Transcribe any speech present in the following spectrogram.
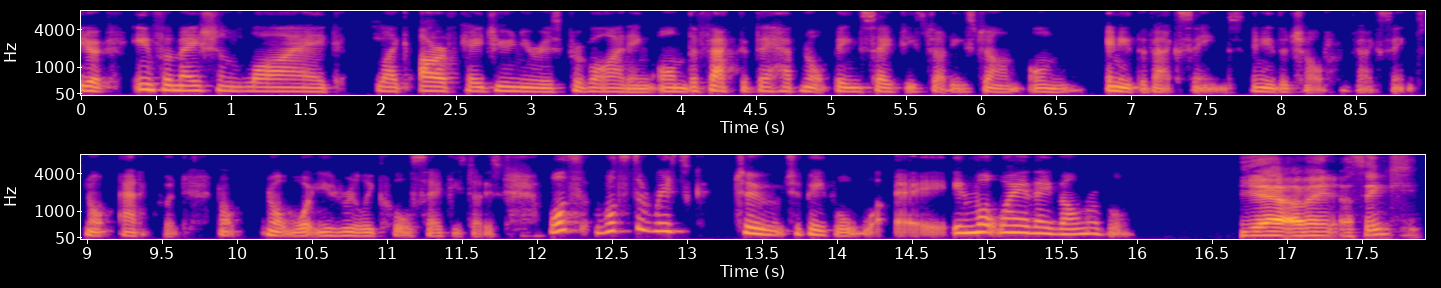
you know information like like RFK Jr. is providing on the fact that there have not been safety studies done on any of the vaccines, any of the childhood vaccines, not adequate, not not what you'd really call safety studies. What's what's the risk to to people? In what way are they vulnerable? Yeah, I mean, I think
